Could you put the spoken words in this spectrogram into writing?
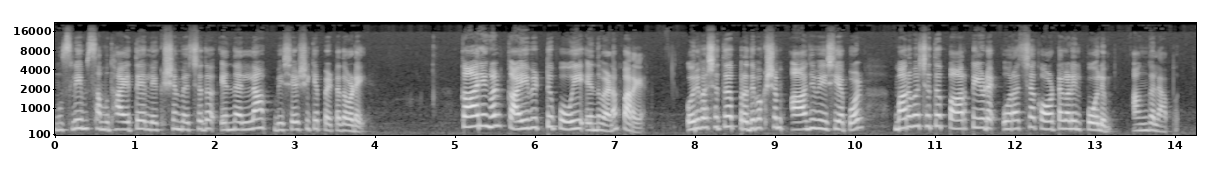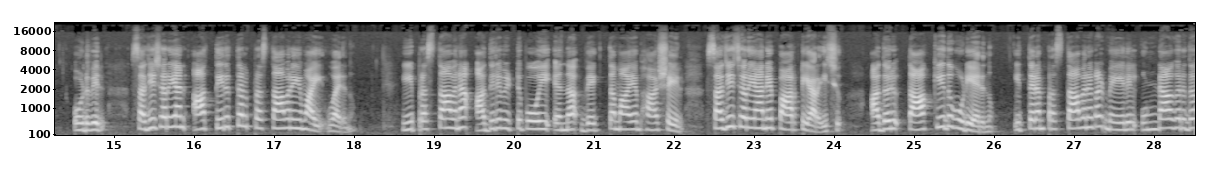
മുസ്ലിം സമുദായത്തെ ലക്ഷ്യം വെച്ചത് എന്നെല്ലാം വിശേഷിക്കപ്പെട്ടതോടെ കാര്യങ്ങൾ കൈവിട്ടു പോയി എന്ന് വേണം പറയാൻ. ഒരു വശത്ത് പ്രതിപക്ഷം ആഞ്ഞുവീശിയപ്പോൾ മറുവശത്ത് പാർട്ടിയുടെ ഉറച്ച കോട്ടകളിൽ പോലും അങ്കലാപ്പ്. ഒടുവിൽ സജി ചെറിയാൻ ആ തിരുത്തൽ പ്രസ്താവനയുമായി വരുന്നു. ഈ പ്രസ്താവന അതിരുവിട്ടുപോയി എന്ന വ്യക്തമായ ഭാഷയിൽ സജി ചെറിയാനെ പാർട്ടി അറിയിച്ചു. അതൊരു താക്കീത് കൂടിയായിരുന്നു. ഇത്തരം പ്രസ്താവനകൾ മേലിൽ ഉണ്ടാകരുത്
